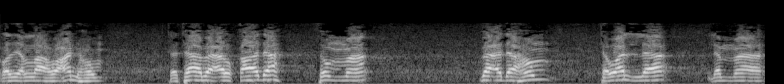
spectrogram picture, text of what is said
رضي الله عنهم تتابع القادة ثم بعدهم تولى لما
